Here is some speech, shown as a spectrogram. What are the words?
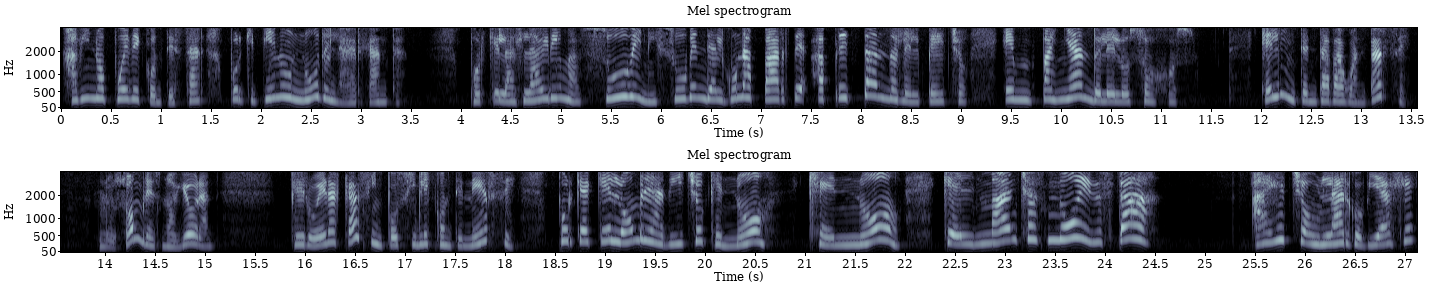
Javi no puede contestar porque tiene un nudo en la garganta, porque las lágrimas suben y suben de alguna parte apretándole el pecho, empañándole los ojos. Él intentaba aguantarse. Los hombres no lloran. Pero era casi imposible contenerse, porque aquel hombre ha dicho que no, que no, que el Manchas no está. Ha hecho un largo viaje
